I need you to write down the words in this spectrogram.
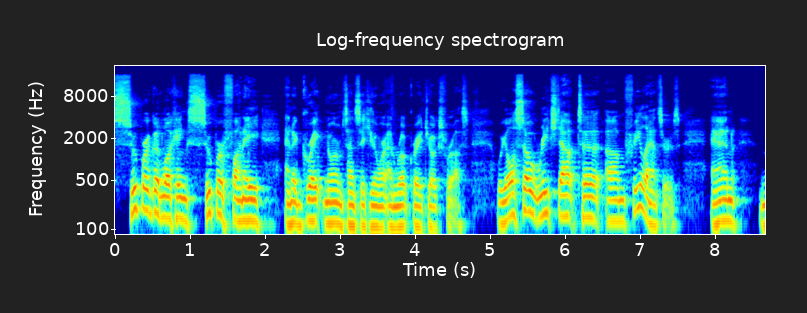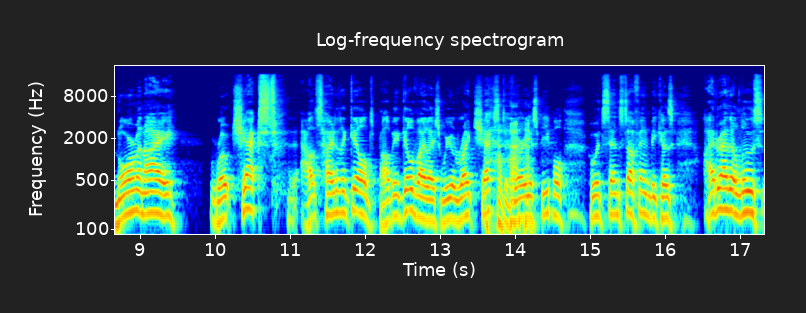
Super good looking, super funny, and a great Norm sense of humor, and wrote great jokes for us. We also reached out to um, freelancers, and Norm and I wrote checks outside of the guild, probably a guild violation. We would write checks to various people who would send stuff in because I'd rather lose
